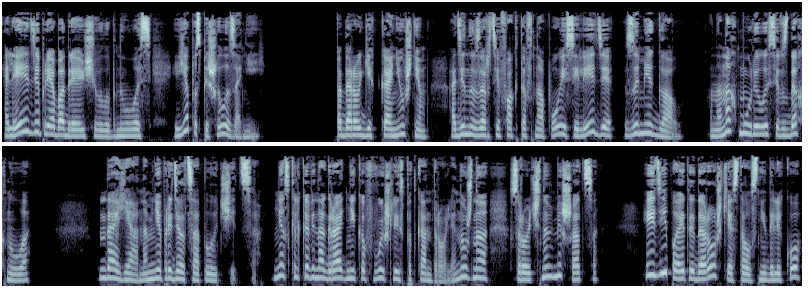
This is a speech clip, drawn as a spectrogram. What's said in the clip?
Леди приободряюще улыбнулась, и я поспешила за ней. По дороге к конюшням один из артефактов на поясе леди замигал. Она нахмурилась и вздохнула. «Да, Яна, мне придется отлучиться. Несколько виноградников вышли из-под контроля. Нужно срочно вмешаться. Иди по этой дорожке, осталось недалеко.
